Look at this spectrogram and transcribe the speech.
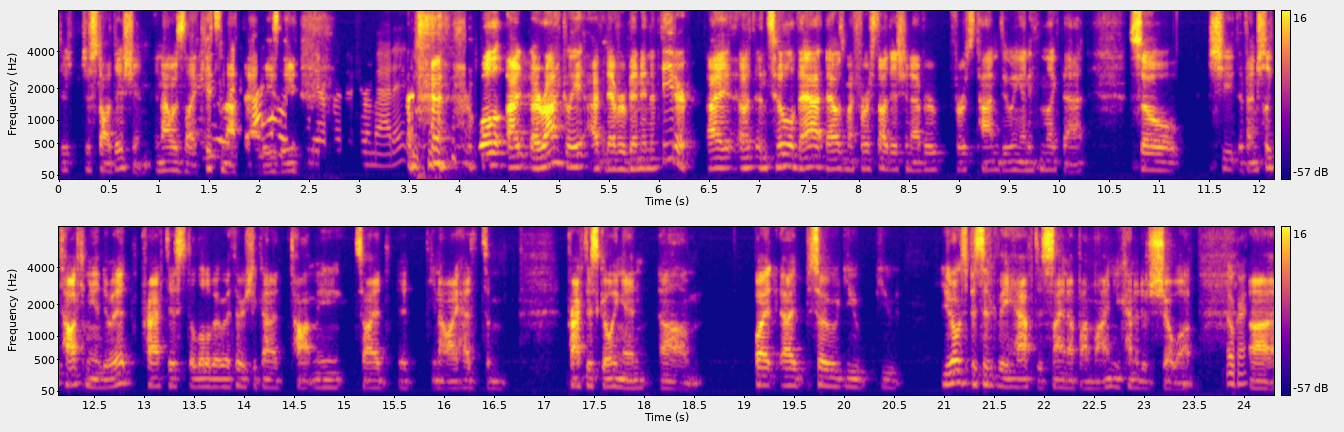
just, just audition. And I was like, it's not that easy. there for the dramatic. well, I, ironically, I've never been in the theater. I uh, until that that was my first audition ever, first time doing anything like that. So she eventually talked me into it. Practiced a little bit with her. She kind of taught me. So I, it, you know, I had some practice going in. Um, but I, so you you you don't specifically have to sign up online. You kind of just show up Okay. uh,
